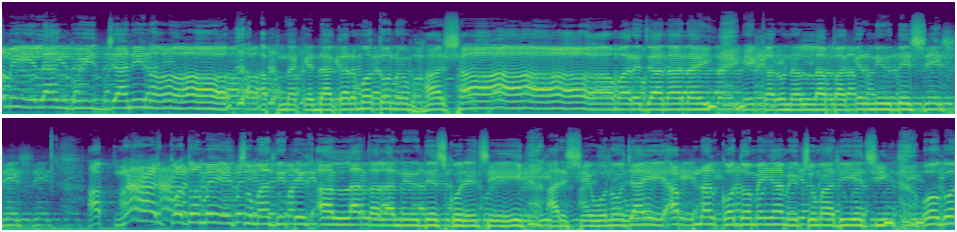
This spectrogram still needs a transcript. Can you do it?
আমি ল্যাঙ্গুয়েজ জানি না। আপনাকে ডাকার মতন ভাষা আমার জানা নাই। এ কারণ আল্লাহ পাকের নির্দেশে আপনার কদমে চুমা দিতে আল্লাহ তালা নির্দেশ করেছে। আর সে অনুযায়ী আপনার কদমে আমি চুমা দিয়েছি। ও গো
